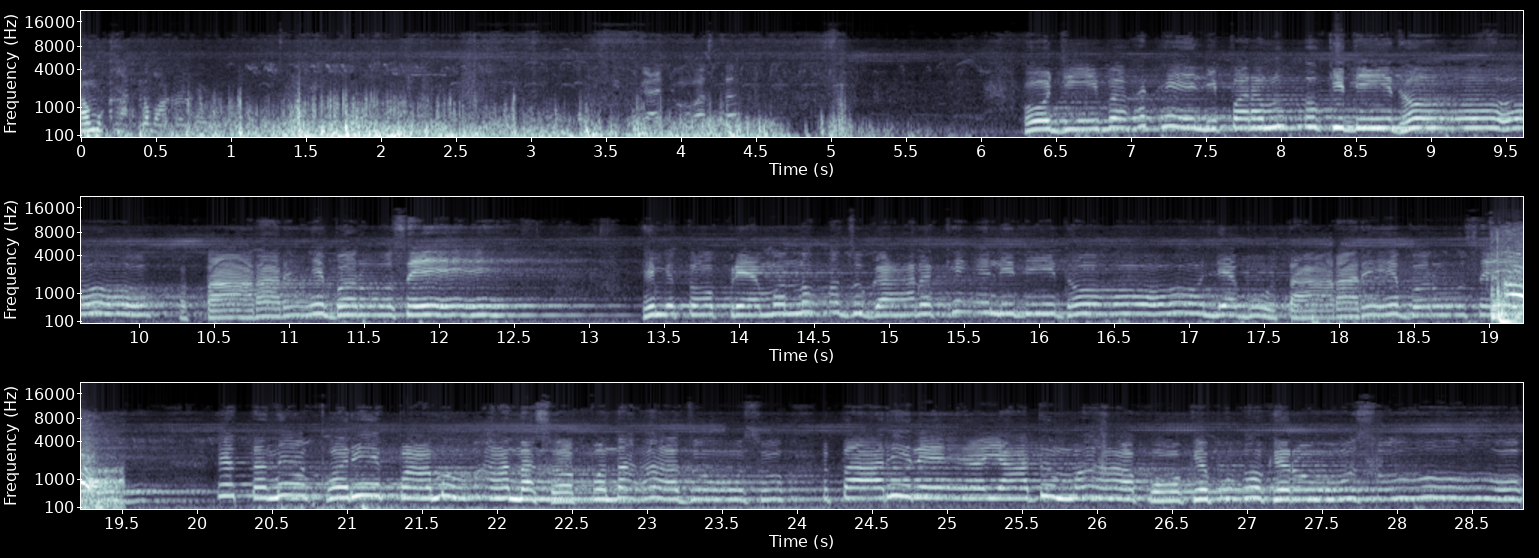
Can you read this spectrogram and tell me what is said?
અમુક ખાટલો બાટલો જોઉં. હો જીવ હથેલી પરમ મૂકી દીધો તારા રે ભરોસે હેમ તો પ્રેમનો જુગાર ખેલી દીધો લેબુ તારા રે ભરોસે એ તને ફરી પામવાના સપના જોઉં છું તારી રે યાદમાં પોકે પોકે રોઉં છું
